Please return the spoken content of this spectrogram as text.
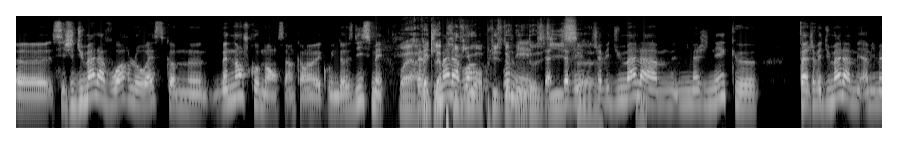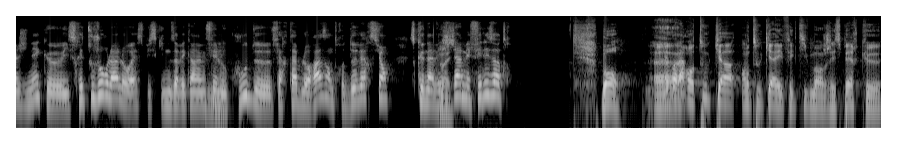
Euh, j'ai du mal à voir l'OS comme. Euh, maintenant, je commence hein, quand même avec Windows 10, mais ouais, avec la preview en plus de Windows 10. Euh, j'avais du mal à m'imaginer que. Enfin, j'avais du mal à m'imaginer qu'il serait toujours là l'OS, puisqu'il nous avait quand même fait mm. le coup de faire table rase entre deux versions, ce que n'avaient jamais fait les autres. Bon, euh, en tout cas, en tout cas, effectivement, j'espère que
